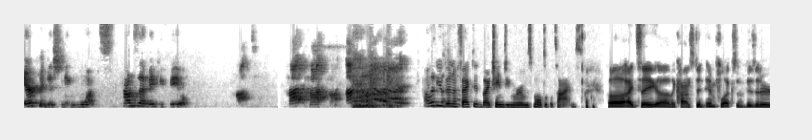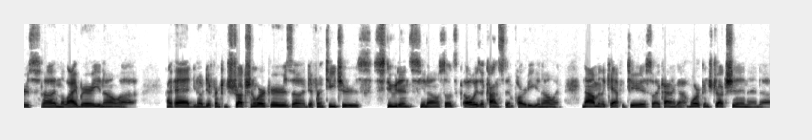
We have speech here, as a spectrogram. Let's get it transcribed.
air conditioning once. How does that make you feel? Hot. Hot, hot, hot. I'm hot about it. How have you been affected by changing rooms multiple times? Uh, I'd say uh, the constant influx of visitors uh, in the library. You know, uh, I've had you know different construction workers, uh, different teachers, students. You know, so it's always a constant party. You know, and now I'm in the cafeteria, so I kind of got more construction and uh,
